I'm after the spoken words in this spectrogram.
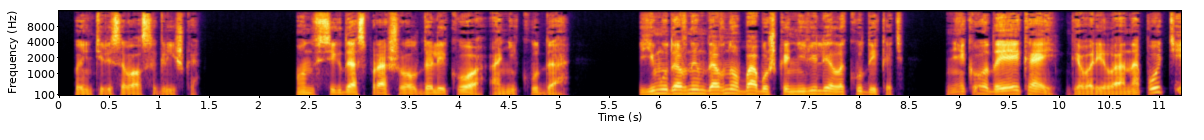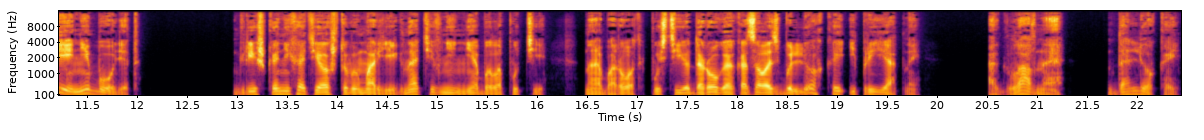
— поинтересовался Гришка. Он всегда спрашивал далеко, а не куда. Ему давным-давно бабушка не велела кудыкать. «Не кудыкай», — говорила она, — «пути не будет». Гришка не хотел, чтобы Марье Игнатьевне не было пути. Наоборот, пусть ее дорога оказалась бы легкой и приятной. А главное — далекой.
